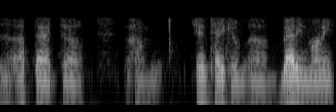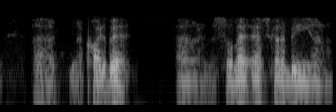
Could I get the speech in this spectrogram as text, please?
uh, up that uh, um, intake of uh, betting money uh, quite a bit. Uh, so that that's going to be um,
